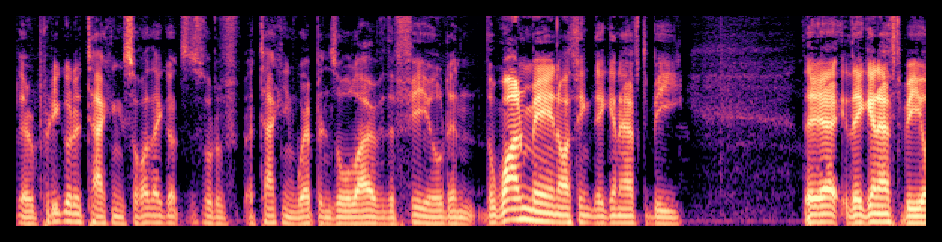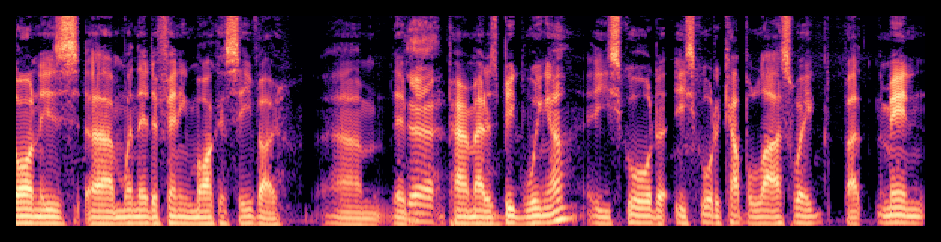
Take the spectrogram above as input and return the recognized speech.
they're a pretty good attacking side. They got sort of attacking weapons all over the field, and the one man I think they're going to have to be they're they're going to have to be on is um, when they're defending Maika Sivo. Um, they're Yeah. Parramatta's big winger. He scored he scored a couple last week, but the man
